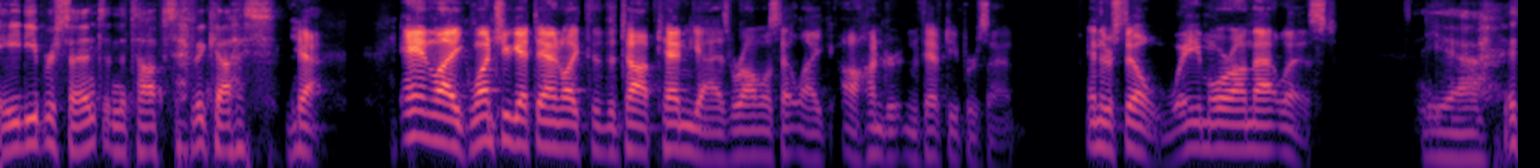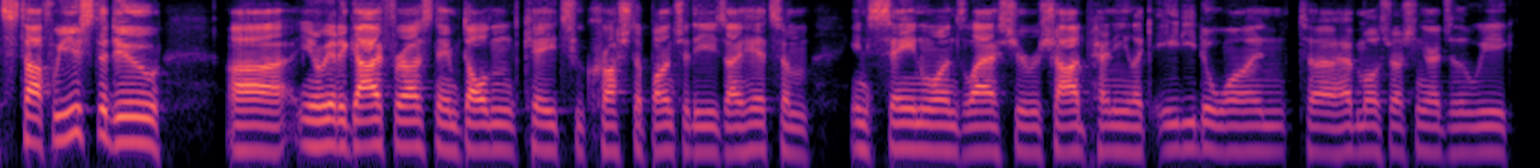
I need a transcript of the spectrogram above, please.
80% in the top seven guys. Yeah. And like once you get down like to the top 10 guys, we're almost at like 150%. And there's still way more on that list. Yeah, it's tough. We used to do uh, you know, we had a guy for us named Dalton Cates who crushed a bunch of these. I hit some insane ones last year. Rashaad Penny, like 80 to 1 to have most rushing yards of the week.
